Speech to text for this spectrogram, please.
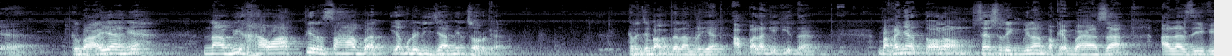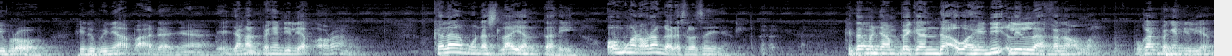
Ya, kebayang ya, Nabi khawatir sahabat yang udah dijamin sorga. Terjebak dalam ria, apalagi kita. Makanya tolong, saya sering bilang pakai bahasa ala zifi bro. Hidup ini apa adanya? Ya, jangan pengen dilihat orang. Kalamun aslayan tahi. Omongan orang gak ada selesainya. Kita menyampaikan dakwah ini lillah karena Allah. Bukan pengen dilihat.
